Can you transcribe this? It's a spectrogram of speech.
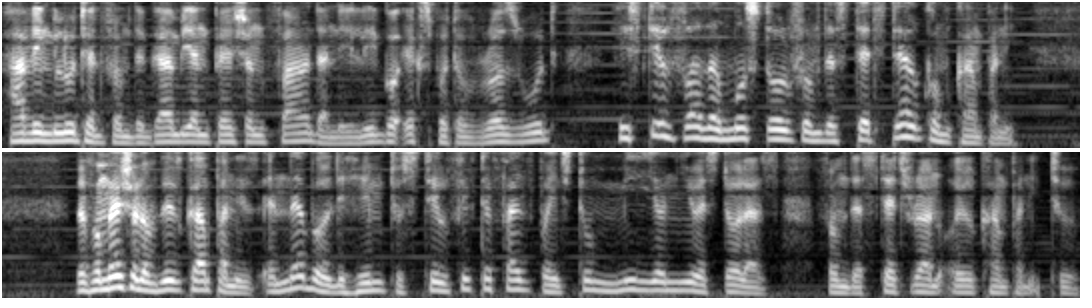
Having looted from the Gambian Pension Fund an illegal export of rosewood, he still furthermore stole from the state telecom company. The formation of these companies enabled him to steal 55.2 million US dollars from the state-run oil company too.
